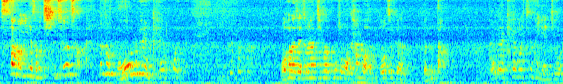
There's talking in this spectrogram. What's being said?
上一个什么汽车厂，那都国务院开会。我后来在中央机关工作，我看过很多这个文档，国务院开会经常研究啊。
